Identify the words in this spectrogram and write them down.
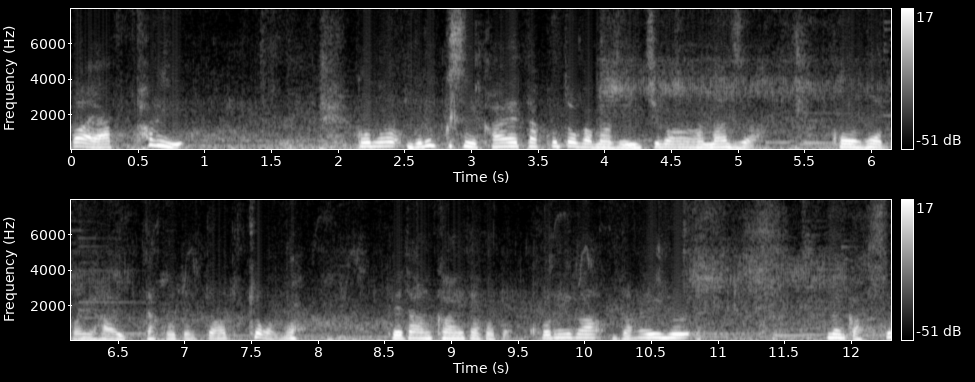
まあやっぱり、このブルックスに変えたことがまず一番、まずはコンフォートに入ったことと、あと今日ね、ペダル変えたこと。これがだいぶ、なんか負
